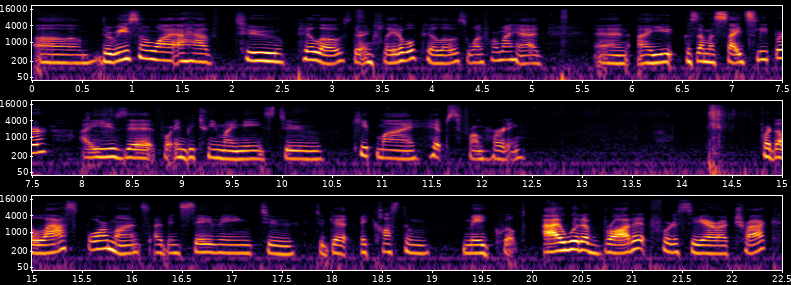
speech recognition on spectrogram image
Um, the reason why I have two pillows, they're inflatable pillows, one for my head, and I because I'm a side sleeper, I use it for in between my knees to keep my hips from hurting. For the last four months, I've been saving to to get a custom made quilt. I would have brought it for the Sierra trek.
